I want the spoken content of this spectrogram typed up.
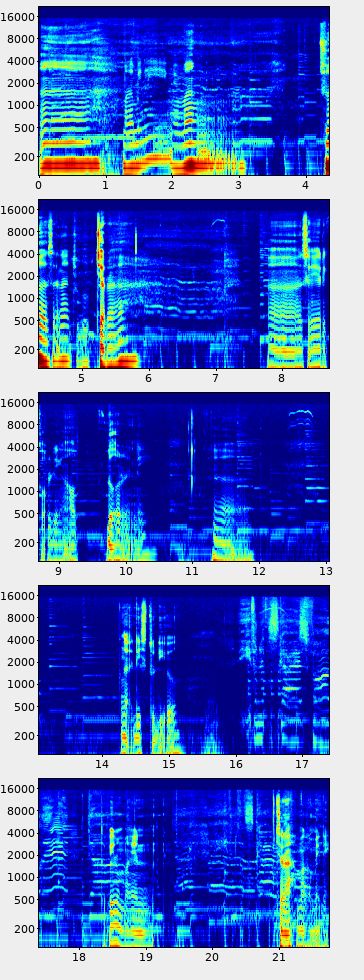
uh, malam ini memang suasana cukup cerah. Uh, saya recording outdoor ini uh, nggak di studio. Tapi lumayan cerah malam ini.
